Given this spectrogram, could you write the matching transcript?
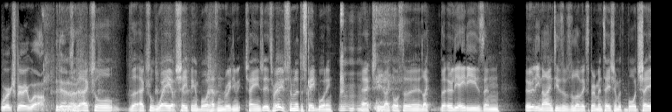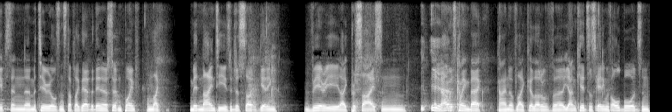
works very well. So the actual the actual way of shaping a board hasn't really changed. It's very similar to skateboarding, mm, mm, mm. actually. Like also like the early '80s and early '90s, there was a lot of experimentation with board shapes and uh, materials and stuff like that. But then at a certain point, from like mid '90s, it just started getting very like precise and and now it's coming back. Kind of like a lot of uh, young kids are skating with old boards, and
